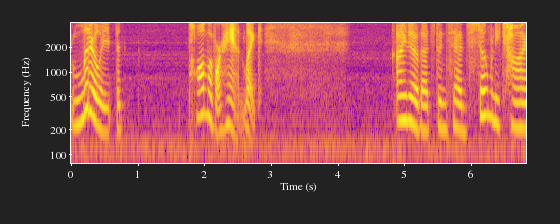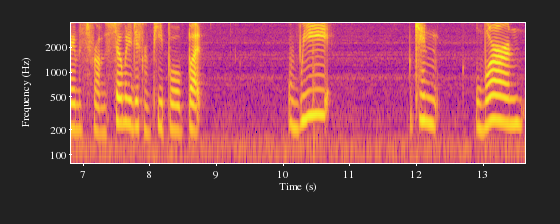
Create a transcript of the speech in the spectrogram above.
literally the palm of our hand. Like I know that's been said so many times from so many different people, but we can learn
